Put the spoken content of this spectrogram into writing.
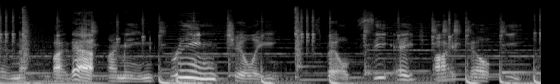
And by that, I mean green chili, spelled C H I L E.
